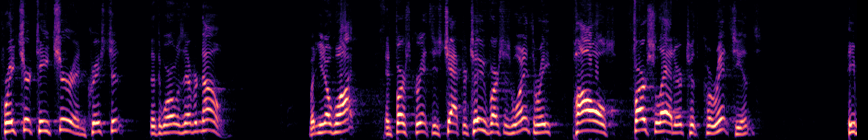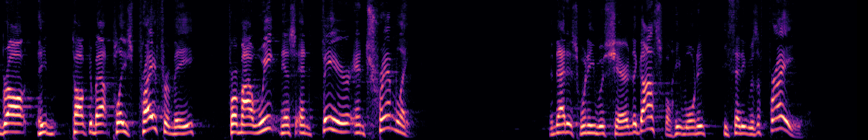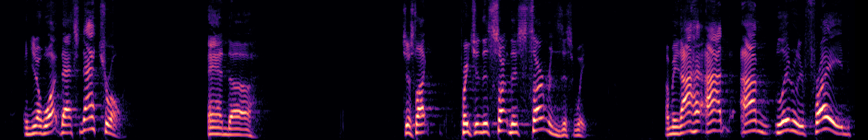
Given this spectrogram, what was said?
preacher, teacher, and Christian that the world has ever known. But you know what? In 1 Corinthians chapter 2, verses 1 and 3, Paul's first letter to the Corinthians, he brought, he talked about, please pray for me for my weakness and fear and trembling. And that is when he was sharing the gospel. He wanted, he said he was afraid. And you know what? That's natural. And uh, just like preaching this, this sermons this week. I mean, I, I, I'm literally afraid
